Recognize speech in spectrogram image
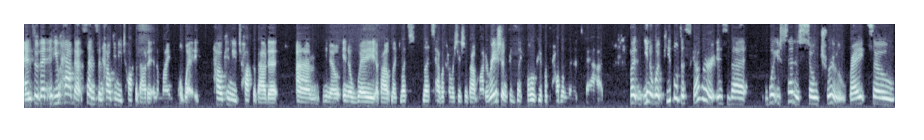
And so then, if you have that sense, then how can you talk about it in a mindful way? how can you talk about it um, you know, in a way about like let's let's have a conversation about moderation because like oh if you have a problem then it's bad. But you know what people discover is that what you said is so true, right? So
